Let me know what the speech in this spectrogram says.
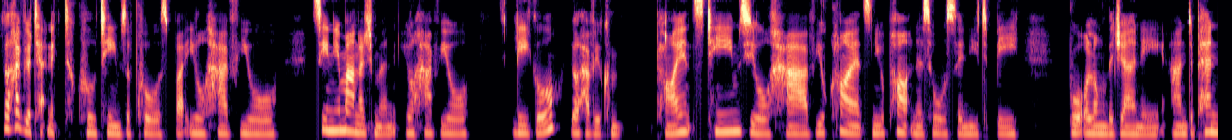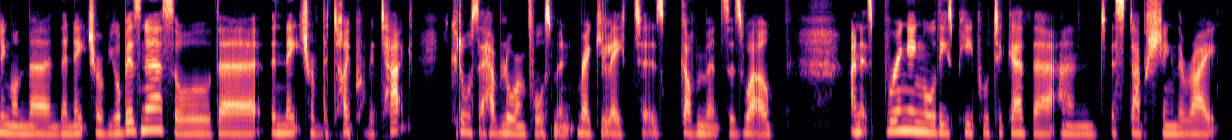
You'll have your technical teams, of course, but you'll have your senior management, you'll have your legal, you'll have your compliance teams, you'll have your clients and your partners who also need to be brought along the journey. And depending on the, the nature of your business or the, the nature of the type of attack, you could also have law enforcement, regulators, governments as well. And it's bringing all these people together and establishing the right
